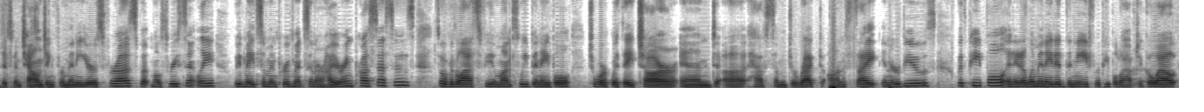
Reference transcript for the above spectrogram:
that's been challenging for many years for us. But most recently, we've made some improvements in our hiring processes. So over the last few months, we've been able to work with HR and uh, have some direct on-site interviews with people. And it eliminated the need for people to have to go out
